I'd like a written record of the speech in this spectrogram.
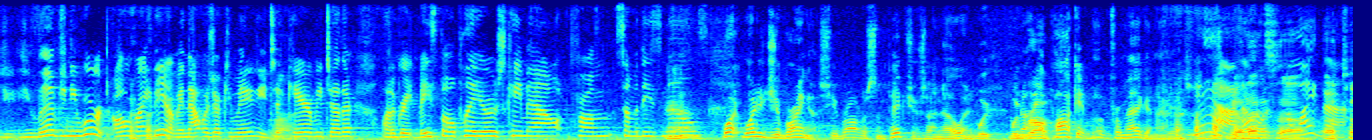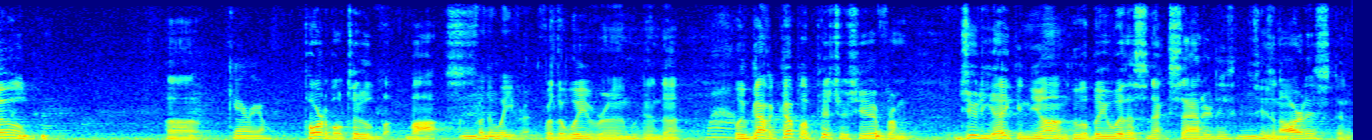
you you lived and you worked all right there. I mean, that was your community. You took Right. care of each other. A lot of great baseball players came out from some of these Yeah. mills. What What did you bring us? You brought us some pictures, I know, and We- we a pocketbook for Megan, I guess. Yeah, Yeah, that that's was, I uh, like a that. tool, uh, Carry portable tool bo- box for the weave room. for the weave room. And uh, Wow. we've got a couple of pictures here from Judy Aiken Young, who will be with us next Saturday. She's an artist and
